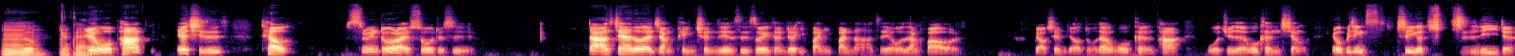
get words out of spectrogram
嗯，OK。因为我怕，因为其实跳。Swing 对我来说，就是大家现在都在讲平权这件事，所以可能就一半一半啊，这些或者让 follow 表现比较多。但我可能怕，我觉得我可能想，因为我毕竟是一个直立的，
